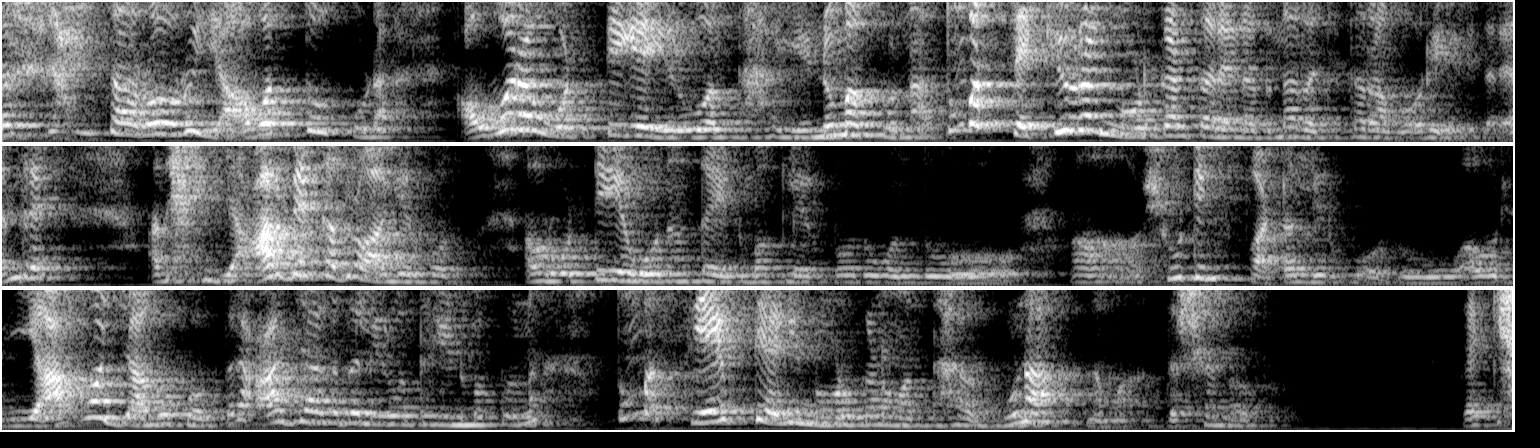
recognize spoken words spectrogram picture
ದರ್ಶನ್ ಸರ್ ಅವರು ಯಾವತ್ತೂ ಕೂಡ ಅವರ ಒಟ್ಟಿಗೆ ಇರುವಂತಹ ಹೆಣ್ಣುಮಕ್ಕಳನ್ನ ತುಂಬ ಸೆಕ್ಯೂರಾಗಿ ನೋಡ್ಕೊಳ್ತಾರೆ ಅನ್ನೋದನ್ನ ರಚಿತಾ ರಾಮ್ ಅವರು ಹೇಳಿದ್ದಾರೆ. ಅಂದರೆ ಅದೇ ಯಾರು ಬೇಕಾದರೂ ಆಗಿರ್ಬೋದು. ಅವ್ರ ಒಟ್ಟಿಗೆ ಹೋದಂಥ ಹೆಣ್ಮಕ್ಳು ಇರ್ಬೋದು, ಒಂದು ಶೂಟಿಂಗ್ ಸ್ಪಾಟಲ್ಲಿರ್ಬೋದು ಅವ್ರು ಯಾವ ಜಾಗಕ್ಕೆ ಹೋಗ್ತಾರೆ ಆ ಜಾಗದಲ್ಲಿರುವಂಥ ಹೆಣ್ಮಕ್ಳನ್ನ ತುಂಬ ಸೇಫ್ಟಿಯಾಗಿ ನೋಡ್ಕೊಳ್ಳುವಂತಹ ಗುಣ ನಮ್ಮ ದರ್ಶನ್ ಅವ್ರದ್ದು. ಯಾಕೆ,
